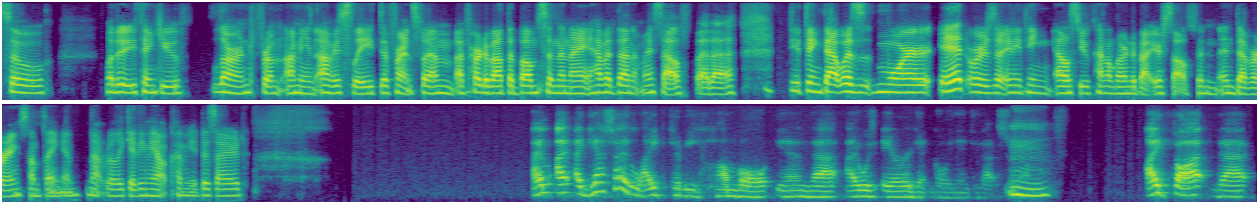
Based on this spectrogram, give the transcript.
So, what do you think you learned from? I mean, obviously, different swim. I've heard about the bumps in the night. Haven't done it myself, but uh, do you think that was more it, or is there anything else you kind of learned about yourself in endeavoring something and not really getting the outcome you desired? I, I, I, guess I like to be humble in that I was arrogant going into that swim. Mm. I thought that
